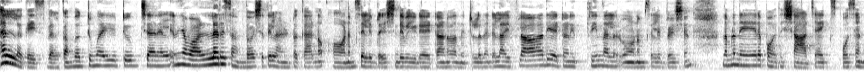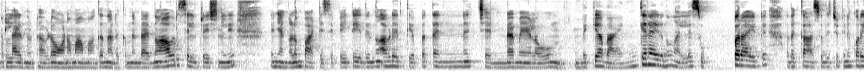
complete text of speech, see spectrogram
Hello guys welcome back to my YouTube channel ഇന്ന് ഞാൻ വളരെ സന്തോഷത്തിലാണ് കേട്ടോ കാരണം ഓണം സെലിബ്രേഷന്റെ വീഡിയോ ആയിട്ടാണ് വന്നിട്ടുള്ളത്. എന്റെ ലൈഫിൽ ആദ്യമായിട്ടാണ് ഇത്രയും നല്ലൊരു ഓണം സെലിബ്രേഷൻ നമ്മൾ നേരെ പോയത് ഷാർജ എക്സ്പോ സെന്ററിലായിരുന്നു കേട്ടോ അവിടെ ഓണമാമാകം നടക്കുന്നുണ്ടായിരുന്നു. ആ ഒരു സെലിബ്രേഷനിൽ ഞങ്ങളും പാർട്ടിസിപ്പേറ്റ് ചെയ്തിരുന്നു. അവിടെ എത്തിയപ്പോൾ തന്നെ ചെണ്ടമേളവും എന്തൊക്കെയാണ് ഭയങ്കരമായിരുന്നു നല്ല സൂപ്പർ സൂപ്പറായിട്ട് അതൊക്കെ ആസ്വദിച്ചു. പിന്നെ കുറേ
